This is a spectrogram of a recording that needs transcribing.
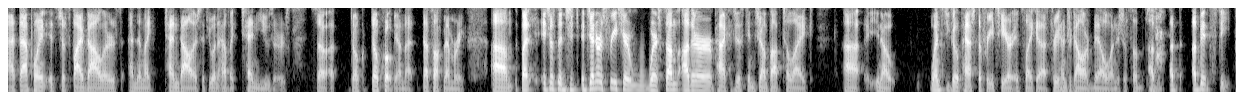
at that point it's just five dollars and then like ten dollars if you want to have like 10 users. So uh, don't don't quote me on that. That's off memory. Um, but it's just a, a, generous free tier where some other packages can jump up to like uh, you know once you go past the free tier it's like a $300 bill and it's just a, yeah. a, a, a, bit steep.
